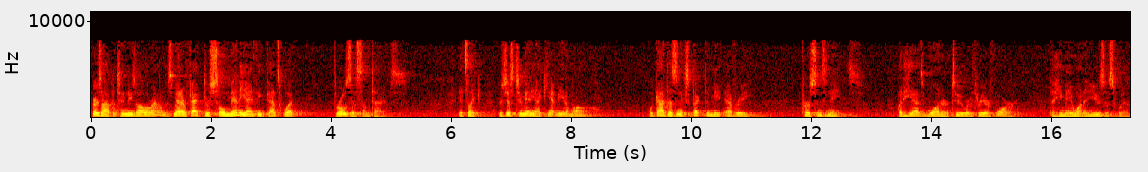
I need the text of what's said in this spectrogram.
There's opportunities all around us. Matter of fact, there's so many, I think that's what throws us sometimes. It's like, there's just too many, I can't meet them all. Well, God doesn't expect to meet every person's needs, but He has one or two or three or four that He may want to use us with.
